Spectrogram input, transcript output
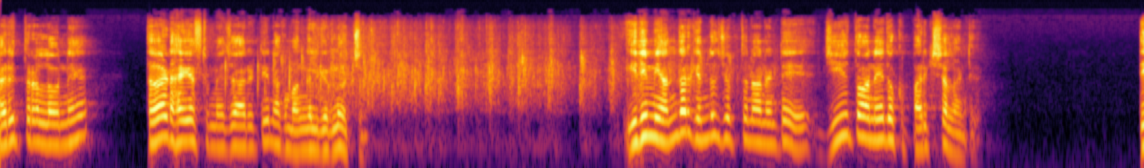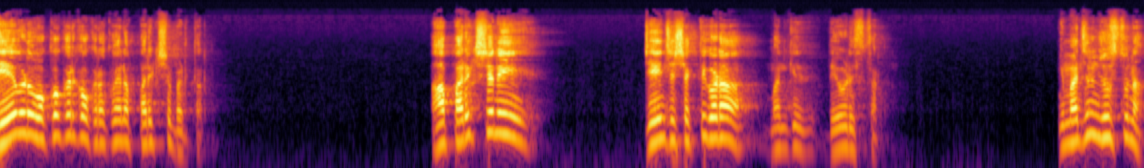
చరిత్రలోనే థర్డ్ హైయెస్ట్ మెజారిటీ నాకు మంగళగిరిలో వచ్చింది. ఇది మీ అందరికి ఎందుకు చెప్తున్నానంటే జీవితం అనేది ఒక పరీక్ష లాంటిది. దేవుడు ఒక్కొక్కరికి ఒక రకమైన పరీక్ష పెడతారు. ఆ పరీక్షని జయించే శక్తి కూడా మనకి దేవుడు ఇస్తారు ఈ మధ్యన చూస్తున్నా.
